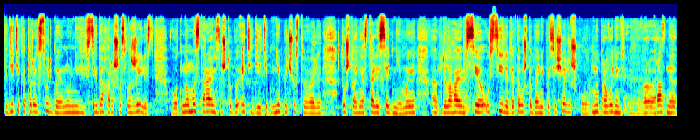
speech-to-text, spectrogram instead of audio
Дети, которых судьбы ну, не всегда хорошо сложились. Вот. Но мы стараемся, чтобы эти дети не почувствовали то, что они остались одни. Мы э, прилагаем все усилия для того, чтобы они посещали школу. Мы проводим э, разные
